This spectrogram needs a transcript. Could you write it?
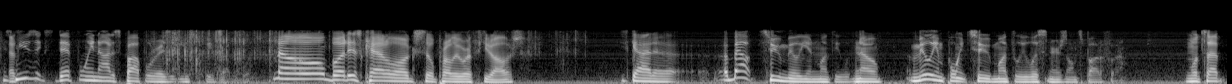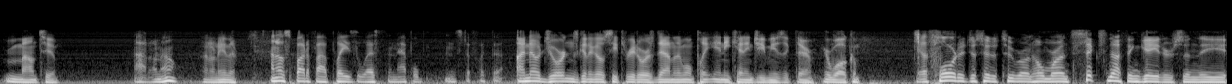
His That's- music's definitely not as popular as it used to be, probably. No, but his catalog's still probably worth a few dollars. He's got a, about 2 million monthly, no, a million point two monthly listeners on Spotify. What's that amount to? I don't know. I don't either. I know Spotify plays less than Apple and stuff like that. I know Jordan's going to go see Three Doors Down and they won't play any Kenny G music there. You're welcome. Yes. Florida just hit a two-run home run, six nothing Gators in the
